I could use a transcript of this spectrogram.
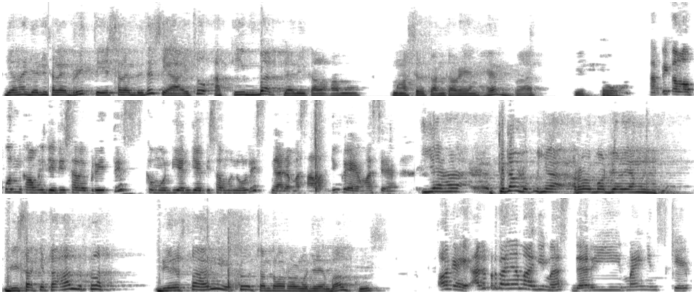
Jangan jadi selebriti. Selebritis ya itu akibat dari kalau kamu menghasilkan karya yang hebat gitu. Tapi kalaupun kamu jadi selebritis, kemudian dia bisa menulis, nggak ada masalah juga ya mas ya. Ya kita udah punya role model yang bisa kita anut lah. Di Lestari itu contoh role model yang bagus. Oke, ada pertanyaan lagi mas dari Mindscape.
